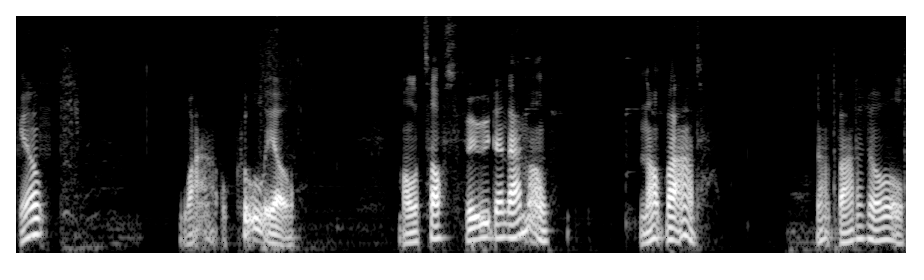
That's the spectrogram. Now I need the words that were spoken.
Go. Wow, coolio. Molotovs, food, and ammo. Not bad. Not bad at all.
